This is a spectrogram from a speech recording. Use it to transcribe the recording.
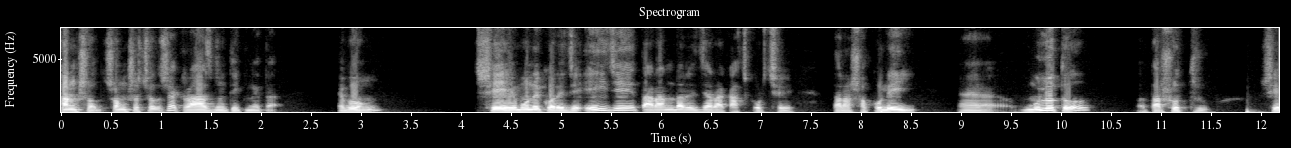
সাংসদ, সংসদ সদস্য, এক রাজনৈতিক নেতা। এবং সে মনে করে যে এই যে তার আন্ডারে যারা কাজ করছে, তারা সকলেই মূলত তার শত্রু। সে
